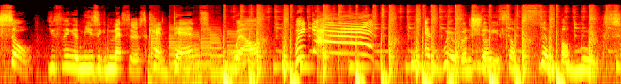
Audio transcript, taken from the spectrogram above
So, you think the music masters can dance? Well, we can! And we're gonna show you some simple moves.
